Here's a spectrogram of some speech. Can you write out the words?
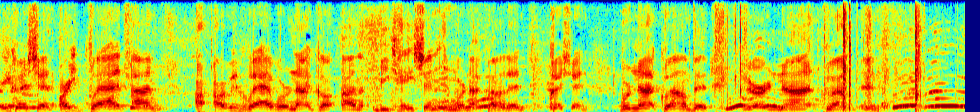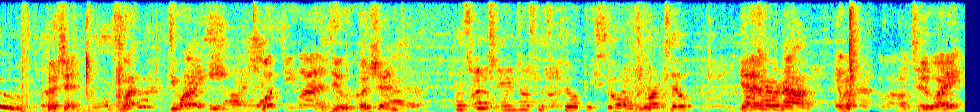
Hey, Christian, are you glad on? Are, are we glad we're not go- on vacation and we're not grounded? Question. we're not grounded. We are not grounded. Christian, what do you want to eat? What do you want to do, Christian? Let's watch Angels with Filthy Souls. You want to? Yeah, What's and we're not. And we're not allowed to, right?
